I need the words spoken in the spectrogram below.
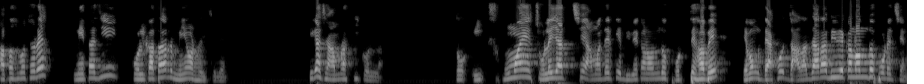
সাতাশ বছরে নেতাজি কলকাতার মেয়র হয়েছিলেন। ঠিক আছে, আমরা কি করলাম? তো এই সময়ে চলে যাচ্ছে, আমাদেরকে বিবেকানন্দ পড়তে হবে। এবং দেখো, যারা যারা বিবেকানন্দ পড়েছেন,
